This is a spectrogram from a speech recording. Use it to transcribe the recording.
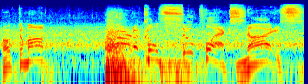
Hooked him up. Vertical suplex. Nice.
